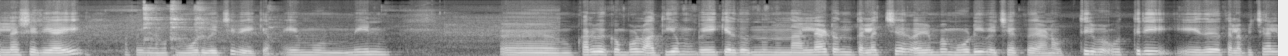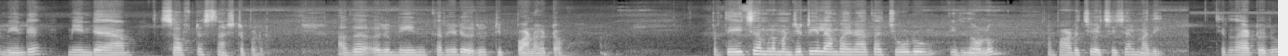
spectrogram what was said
എല്ലാം ശരിയായി. അപ്പോൾ ഇനി നമുക്ക് മൂടി വെച്ച് വേവിക്കാം. ഈ മീൻ കറി വെക്കുമ്പോൾ അധികം വേവിക്കരുത്. ഒന്ന് നല്ലതായിട്ടൊന്ന് തിളച്ച് കഴിയുമ്പോൾ മൂടി വെച്ചേക്കുകയാണ്. ഒത്തിരി ഒത്തിരി ഇത് തിളപ്പിച്ചാൽ മീന്റെ മീന്റെ ആ സോഫ്റ്റ്നെസ് നഷ്ടപ്പെടും. അത് ഒരു മീൻ കറിയുടെ ഒരു ടിപ്പാണ് കേട്ടോ. പ്രത്യേകിച്ച് നമ്മൾ മൺചട്ടിയിലാകുമ്പോൾ അതിനകത്ത് ആ ചൂടും ഇരുന്നോളും. അപ്പോൾ അടച്ച് വെച്ചാൽ മതി. ചെറുതായിട്ടൊരു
